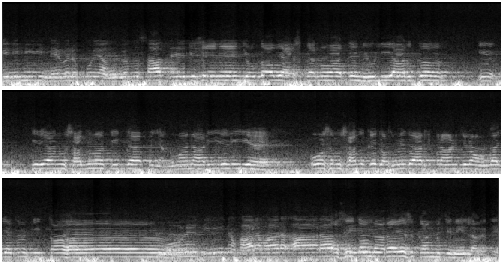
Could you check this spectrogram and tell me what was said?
ਕਿਨਹੀ ਨਿਵਲ ਭੁਯੰਗਮ ਸਾਧੇ। ਕਿਸੇ ਨੇ ਯੋਗਾ ਅਭਿਆਸ ਕਰਨ ਵਾਸਤੇ ਨਿਊਲੀ ਆਦਿਕ ਇਹ ਕਿਰਿਆ ਨੂੰ ਸਾਧਨਾ ਕੀਤਾ ਭੁਜੰਗਮਾ ਨਾੜੀ ਜਿਹੜੀ ਹੈ ਉਸ ਨੂੰ ਸਾਧ ਕੇ ਦਸਵੇਂ ਦਵਾਰ 'ਚ ਪ੍ਰਾਣ ਚੜਾਉਣ ਦਾ ਯਤਨ ਕੀਤਾ ਹੈ। ਮੋਹਿ ਦੀਨ ਹਰ ਹਰ ਆਰਾਧੇ। ਅਸੀਂ ਤਾਂ ਨਾਰਾ ਇਸ ਕੰਮ 'ਚ ਨਹੀਂ ਲੱਗਦੇ।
